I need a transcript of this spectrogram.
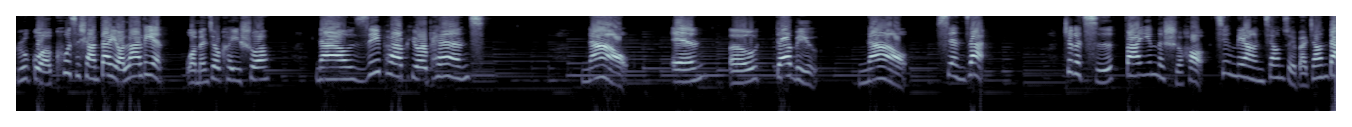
如果裤子上带有拉链，我们就可以说：Now zip up your pants. Now, N-O-W, now，现在。这个词发音的时候，尽量将嘴巴张大。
